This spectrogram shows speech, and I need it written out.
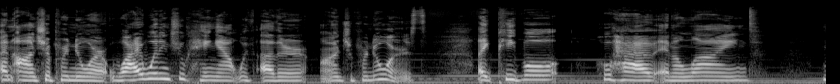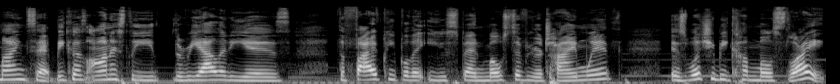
an entrepreneur, why wouldn't you hang out with other entrepreneurs? Like people who have an aligned mindset. Because honestly, the reality is the five people that you spend most of your time with is what you become most like.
